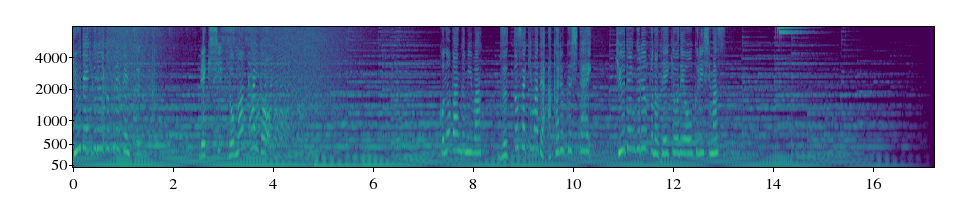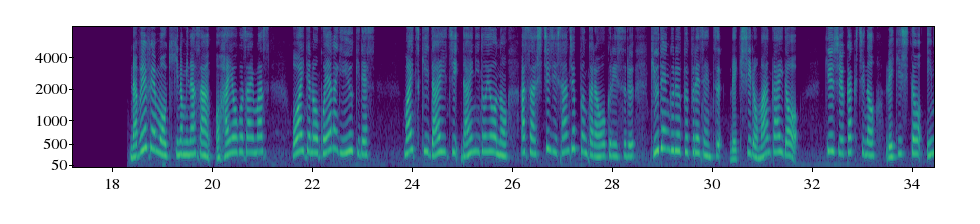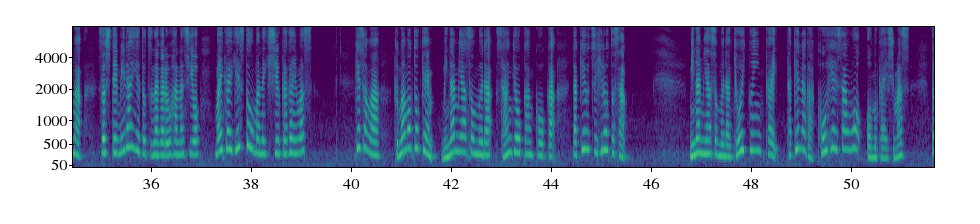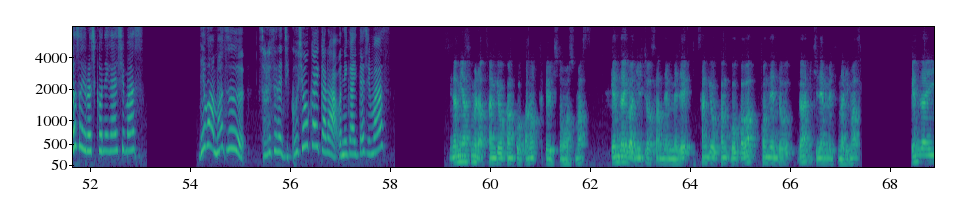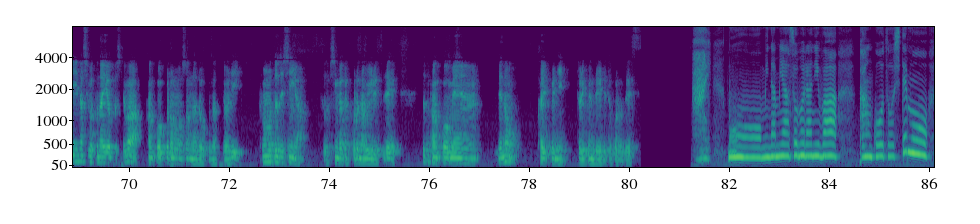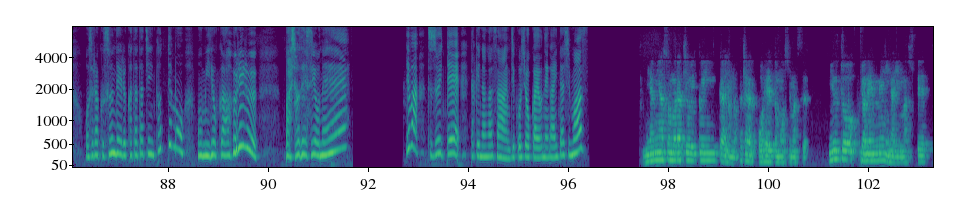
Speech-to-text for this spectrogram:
宮殿グループプレゼンツ。歴史ロマン街道。この番組はずっと先まで明るくしたい。宮殿グループの提供でお送りします。ラブ FM をお聞きの皆さんおはようございます。お相手の小柳ゆうきです。毎月第1、第2土曜の朝7時30分からお送りする宮殿グループプレゼンツ歴史ロマン街道。九州各地の歴史と今、そして未来へとつながるお話を毎回ゲストをお招きし伺います。今朝は熊本県南阿蘇村産業観光課竹内博人さん。南阿蘇村教育委員会竹永康平さんをお迎えします。どうぞよろしくお願いします。ではまずそれぞれ自己紹介からお願いいたします。南安村産業観光課の竹内と申します。現在は入庁3年目で産業観光課は今年度が1年目となります。現在の仕事内容としては観光プロモーションなどを行っており熊本地震や新型コロナウイルスでちょっと観光面での回復に取り組んでいるところです。はい、もう南阿蘇村には観光としてもおそらく住んでいる方たちにとってももう魅力あふれる場所ですよね。では続いて竹永さん自己紹介お願いいたします。南阿蘇村教育委員会の竹永康平と申します。入庁4年目になりまして、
